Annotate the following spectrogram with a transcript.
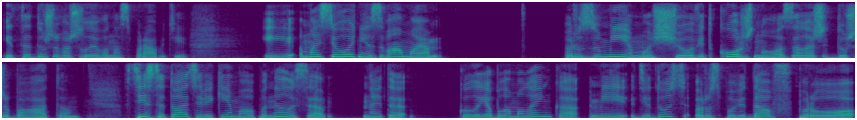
І це дуже важливо насправді. І ми сьогодні з вами розуміємо, що від кожного залежить дуже багато. В цій ситуації, в якій ми опинилися, знаєте, коли я була маленька, мій дідусь розповідав про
